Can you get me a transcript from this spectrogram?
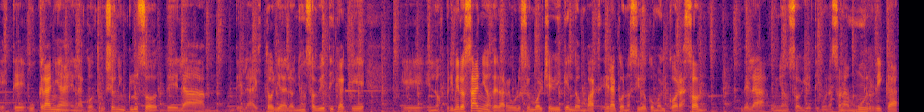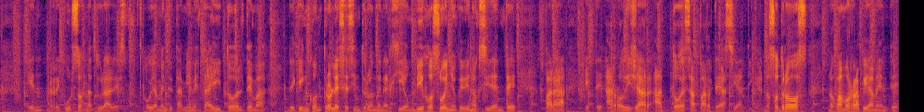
este, Ucrania en la construcción incluso de la, de la historia de la Unión Soviética que eh, en los primeros años de la revolución bolchevique el Donbass era conocido como el corazón de la Unión Soviética, una zona muy rica en recursos naturales. Obviamente también está ahí todo el tema de quién controla ese cinturón de energía, un viejo sueño que viene Occidente para este, arrodillar a toda esa parte asiática. Nosotros nos vamos rápidamente,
